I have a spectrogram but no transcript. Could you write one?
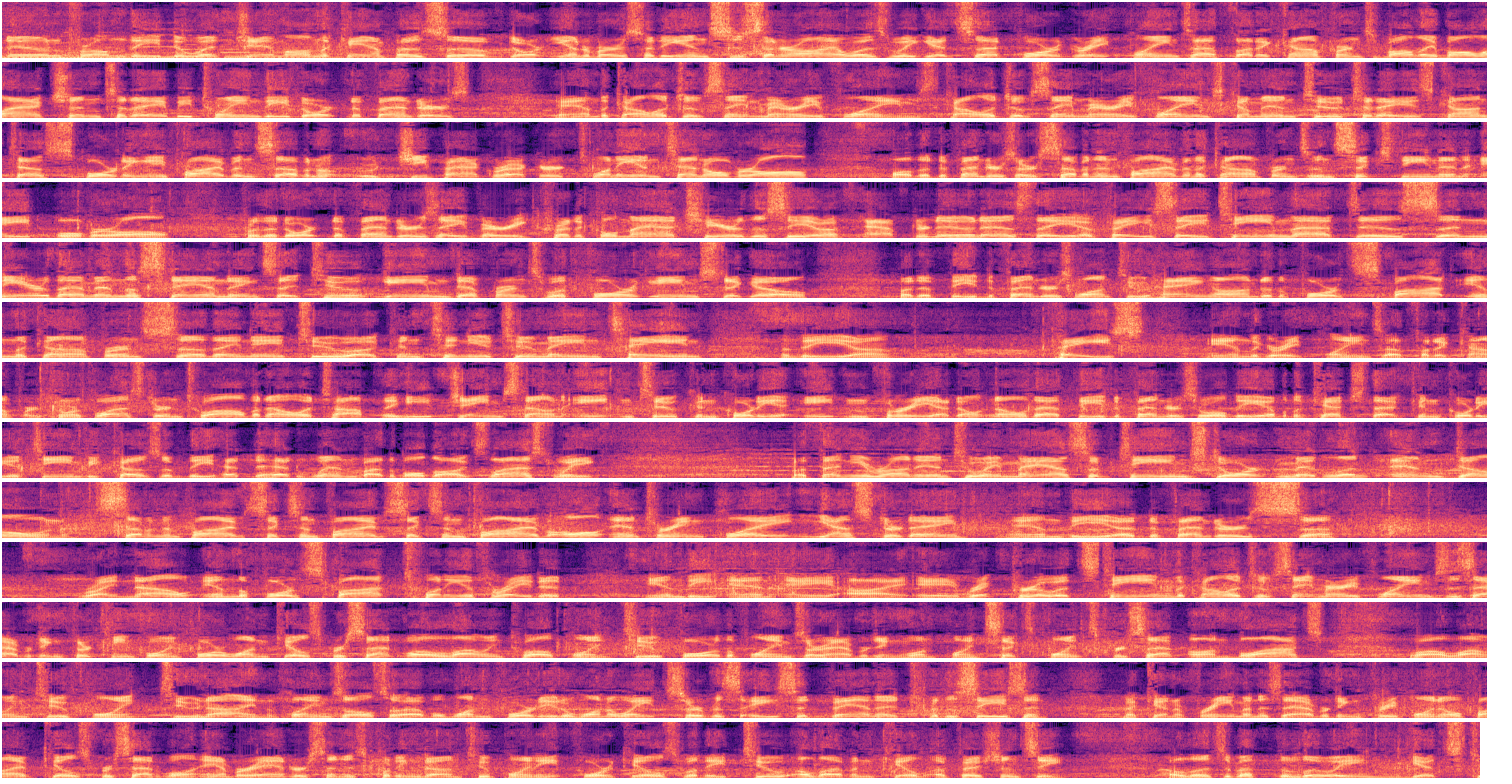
Afternoon from the DeWitt Gym on the campus of Dordt University in Sioux Center, Iowa, as we get set for Great Plains Athletic Conference volleyball action today between the Dordt Defenders and the College of St. Mary Flames. The College of St. Mary Flames come into today's contest sporting a 5 and 7 GPAC record, 20 and 10 overall, while the Defenders are 7 and 5 in the conference and 16 and 8 overall. For the Dordt Defenders, a very critical match here this afternoon as they face a team that is near them in the standings. A two game difference with four games to go. But if the defenders want to hang on to the fourth spot in the conference, uh, they need to uh, continue to maintain the uh, pace in the Great Plains Athletic Conference. Northwestern 12 and 0 atop the heap. Jamestown 8 and 2. Concordia 8 and 3. I don't know that the defenders will be able to catch that Concordia team because of the head-to-head win by the Bulldogs last week. But then you run into a mass of teams: Dordt, Midland, and Doane. Seven and five, six and five, six and five, all entering play yesterday, and the uh, defenders. Uh, right now in the fourth spot, 20th rated in the NAIA. Rick Pruitt's team, the College of St. Mary Flames, is averaging 13.41 kills per set while allowing 12.24. The Flames are averaging 1.6 points per set on blocks while allowing 2.29. The Flames also have a 140 to 108 service ace advantage for the season. McKenna Freeman is averaging 3.05 kills per set while Amber Anderson is putting down 2.84 kills with a 211 kill efficiency. Elizabeth DeLuey gets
